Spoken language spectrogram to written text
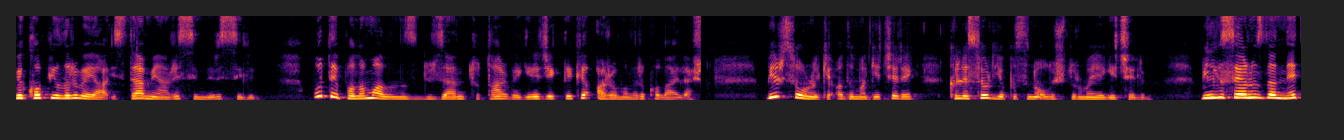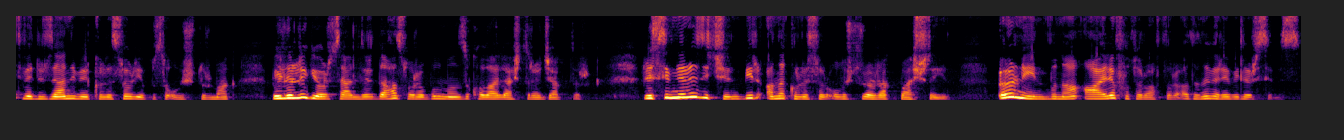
ve kopyaları veya istenmeyen resimleri silin. Bu depolama alanınızı düzenli tutar ve gelecekteki aramaları kolaylaştırır. Bir sonraki adıma geçerek klasör yapısını oluşturmaya geçelim. Bilgisayarınızda net ve düzenli bir klasör yapısı oluşturmak, belirli görselleri daha sonra bulmanızı kolaylaştıracaktır. Resimleriniz için bir ana klasör oluşturarak başlayın. Örneğin buna aile fotoğrafları adını verebilirsiniz.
